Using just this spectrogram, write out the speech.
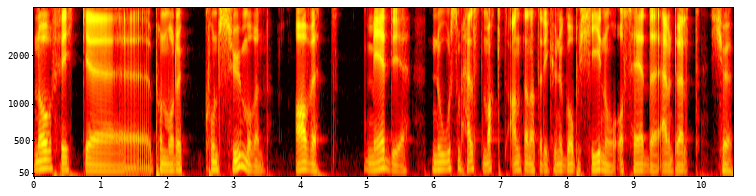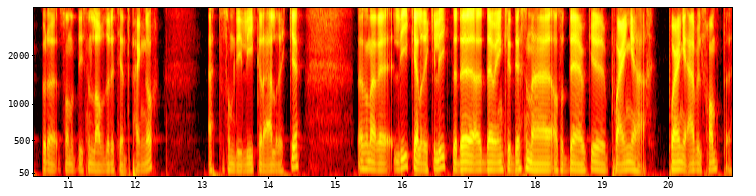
Når fikk eh, på en måte konsumeren av et medie noe som helst makt, annet enn at de kunne gå på kino og se det, eventuelt kjøpe det, sånn at de som lagde det, tjente penger, ettersom de liker det eller ikke. Det er sånn her, Lik eller ikke lik det, det, det er jo egentlig det som er Altså, det er jo ikke poenget her. Poenget jeg vil fram til,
